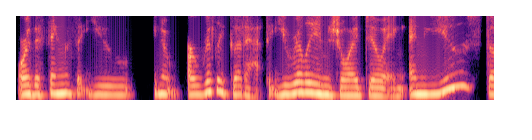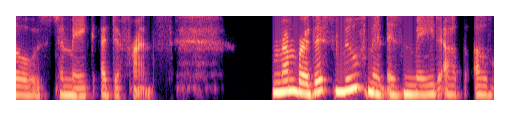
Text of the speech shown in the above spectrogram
or the things that you you know are really good at that you really enjoy doing and use those to make a difference Remember, this movement is made up of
